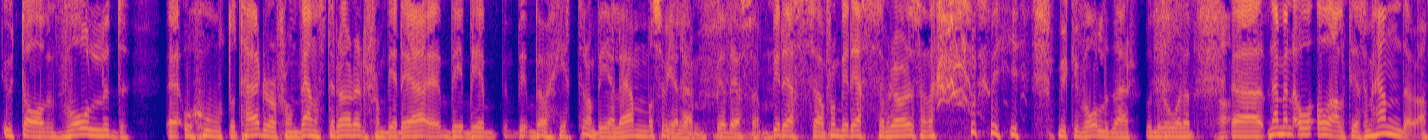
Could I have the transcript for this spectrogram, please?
utav våld, eh, och hot och terror från vänsterrörelser, från BD, B, B, B, vad heter de? BLM och så vidare. BLM, BDSM. BDSM från BDSM-rörelsen. Mycket våld där under åren. Ja. Uh, nej men, och, och, allt det som händer.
